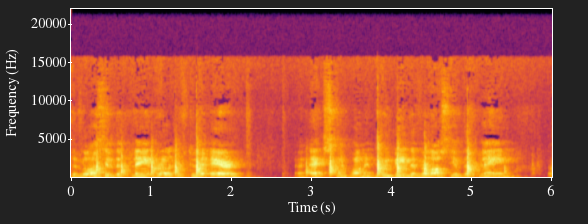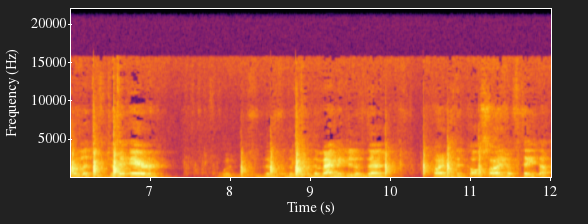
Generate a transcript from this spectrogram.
the velocity of the plane relative to the air. Uh, x component will be the velocity of the plane relative to the air, with the, the, the magnitude of that times the cosine of theta.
